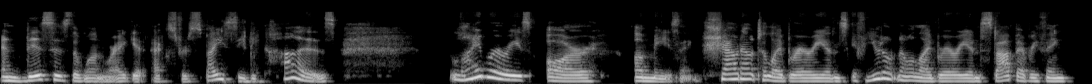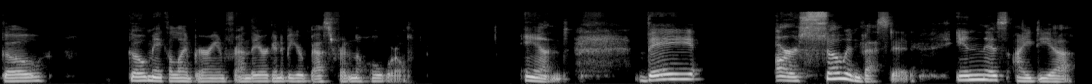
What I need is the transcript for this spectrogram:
and this is the one where i get extra spicy because libraries are amazing. Shout out to librarians. If you don't know a librarian, stop everything, go go make a librarian friend. They are going to be your best friend in the whole world. And they are so invested in this idea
